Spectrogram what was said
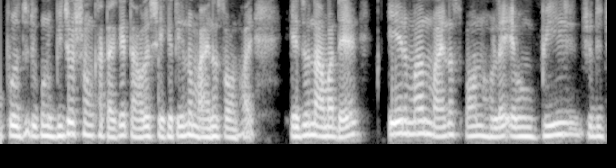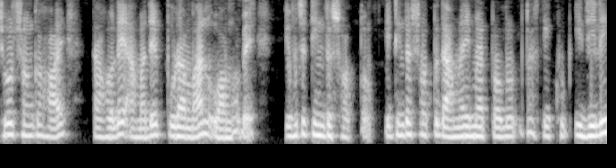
উপরে যদি কোনো বিজোড় সংখ্যা থাকে, তাহলে সেক্ষেত্রে কিন্তু মাইনাস ওয়ান হয়। এই জন্য আমাদের এর মান মাইনাস ওয়ান হলে এবং বি যদি জোড় সংখ্যা হয়, তাহলে আমাদের পুরা মান ওয়ান হবে। এই হচ্ছে তিনটা শর্ত। এই তিনটা শর্ততে আমরা এই ম্যাথ প্রবলেমটাকে খুব ইজিলি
